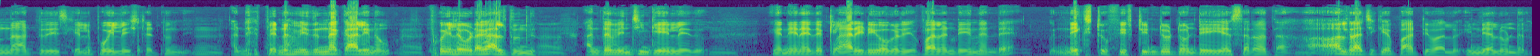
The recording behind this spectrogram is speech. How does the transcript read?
ఉన్న అట్టు తీసుకెళ్ళి పొయ్యిలు వేసినట్టుంది. అంటే పెనం మీద ఉన్న కాలినం పొయ్యిలో కూడా కాలుతుంది. అంత మించి ఇంకేం లేదు. ఇక నేనైతే క్లారిటీ ఒకటి చెప్పాలంటే ఏంటంటే next fifteen to twenty years తర్వాత ఆల్ రాజకీయ పార్టీ వాళ్ళు ఇండియాలో ఉండరు.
